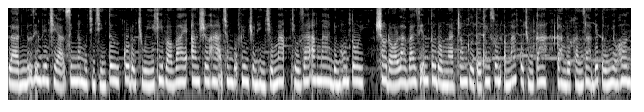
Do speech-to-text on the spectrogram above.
là nữ diễn viên trẻ sinh năm 1994. Cô được chú ý khi vào vai An Sơ Hạ trong bộ phim truyền hình chiếu mạng Thiếu gia ác ma đừng hôn tôi. Sau đó là vai diễn Tư Đồ Mạt trong Gửi tới thanh xuân ấm áp của chúng ta càng được khán giả biết tới nhiều hơn.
